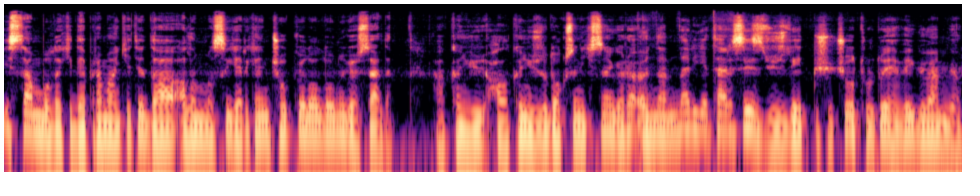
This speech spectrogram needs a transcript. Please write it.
İstanbul'daki deprem anketi daha alınması gereken çok yol olduğunu gösterdi. Halkın, halkın %92'sine göre önlemler yetersiz. %73'ü oturduğu eve güvenmiyor.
